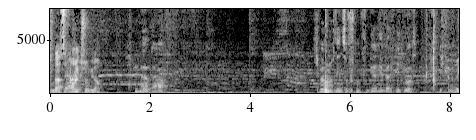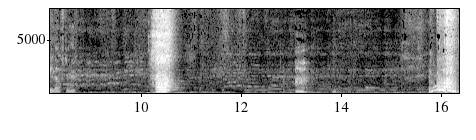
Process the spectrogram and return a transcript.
Und da ist der Erik schon wieder. Ich bin wieder da. Ich habe immer noch den Suffschnupfen, gell? Den werde ich nicht los. Ich kann eine Regel aufstellen.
